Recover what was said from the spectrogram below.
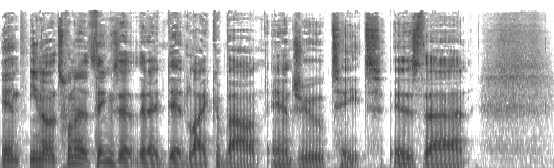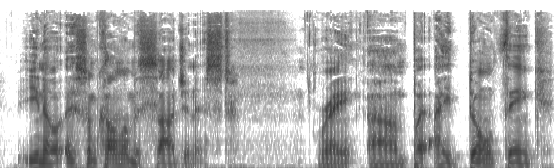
And you know, it's one of the things that, that I did like about Andrew Tate is that you know, some call him a misogynist, right? Um, but I don't think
